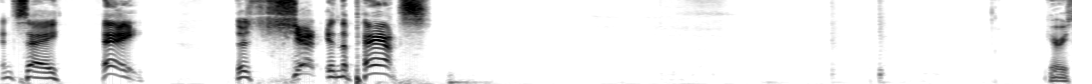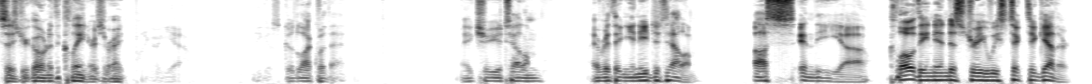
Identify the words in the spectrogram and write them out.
and say, hey, there's shit in the pants. Gary says, You're going to the cleaners, right? I go, Yeah. He goes, Good luck with that. Make sure you tell him everything you need to tell him. Us in the uh, clothing industry, we stick together.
